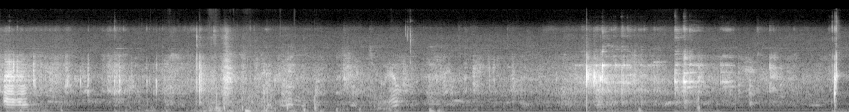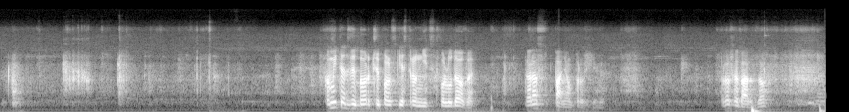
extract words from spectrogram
Cztery. Komitet Wyborczy Polskie Stronnictwo Ludowe. Teraz panią prosimy. Proszę bardzo.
